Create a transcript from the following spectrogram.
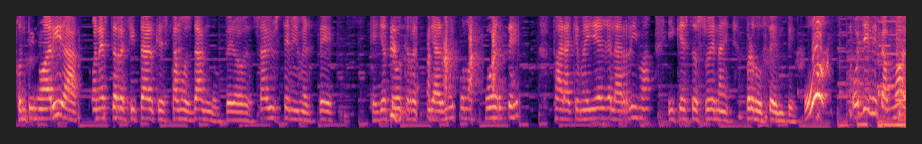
continuaría con este recital que estamos dando, pero sabe usted, mi merced, que yo tengo que respirar mucho más fuerte para que me llegue la rima y que esto suene producente. ¡Uh! Oye, ni tan mal.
